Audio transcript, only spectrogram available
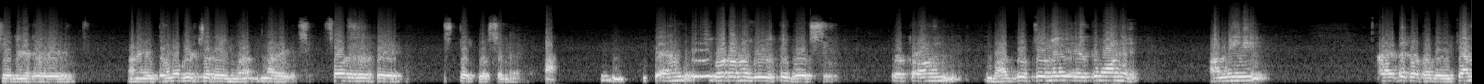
সেই মেয়েটারে মানে ধমকের চোটে মারা গেছে। সবে সবে স্ট্রোক করছে না। এখন এই ঘটনাগুলো তো ঘটছে। তো তখন ভাগ্যক্রমে এরকম অনেক। আমি আরেকটা কথা বলি, কেন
